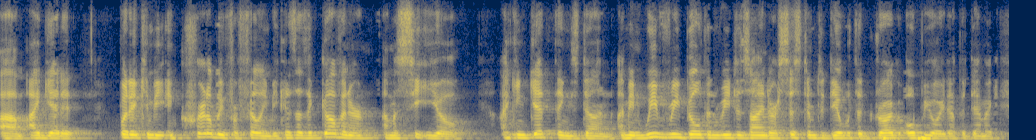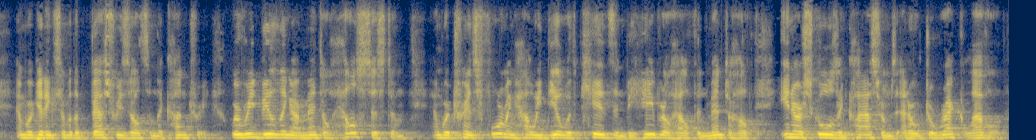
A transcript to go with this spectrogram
Um, I get it, but it can be incredibly fulfilling because as a governor, I'm a CEO. I can get things done. I mean, we've rebuilt and redesigned our system to deal with the drug opioid epidemic, and we're getting some of the best results in the country. We're rebuilding our mental health system, and we're transforming how we deal with kids and behavioral health and mental health in our schools and classrooms at a direct level.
